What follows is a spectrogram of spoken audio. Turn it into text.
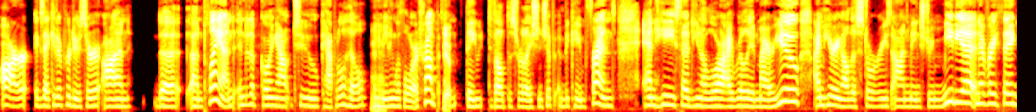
our executive producer on the unplanned ended up going out to Capitol Hill and meeting with Laura Trump. Mm-hmm. Yep. And they developed this relationship and became friends. And he said, you know, Laura, I really admire you. I'm hearing all the stories on mainstream media and everything.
